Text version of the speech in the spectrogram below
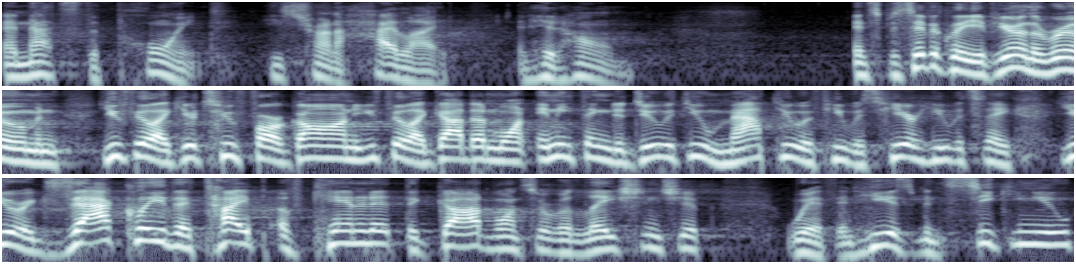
And that's the point he's trying to highlight and hit home. And specifically, if you're in the room and you feel like you're too far gone, you feel like God doesn't want anything to do with you, Matthew, if he was here, he would say, You're exactly the type of candidate that God wants a relationship with. And he has been seeking you,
